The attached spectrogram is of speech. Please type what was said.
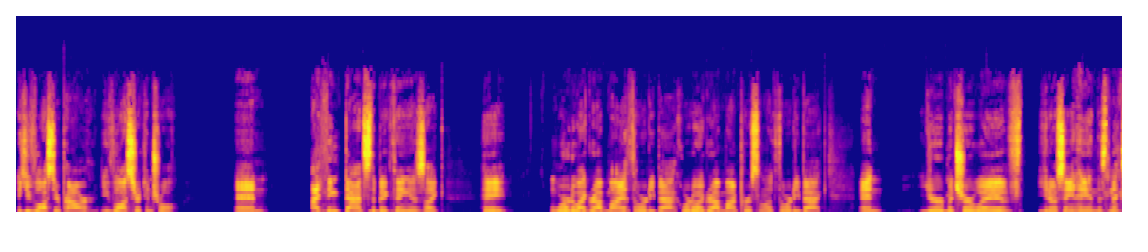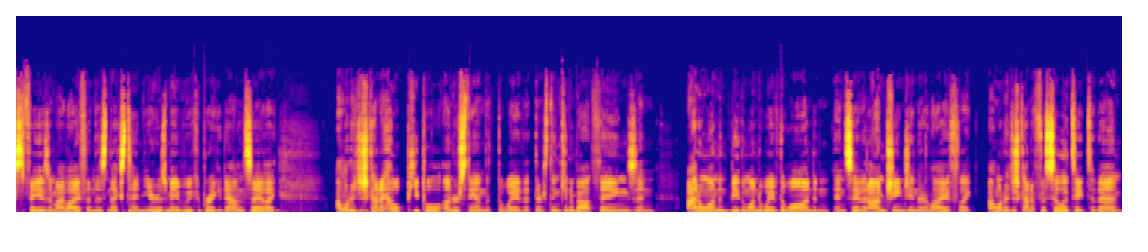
like you've lost your power, you've lost your control. And I think that's the big thing is like, hey, where do I grab my authority back? Where do I grab my personal authority back? And your mature way of, you know, saying, hey, in this next phase of my life, in this next 10 years, maybe we could break it down and say, like, I want to just kind of help people understand that the way that they're thinking about things. And I don't want to be the one to wave the wand and, and say that I'm changing their life. Like, I want to just kind of facilitate to them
